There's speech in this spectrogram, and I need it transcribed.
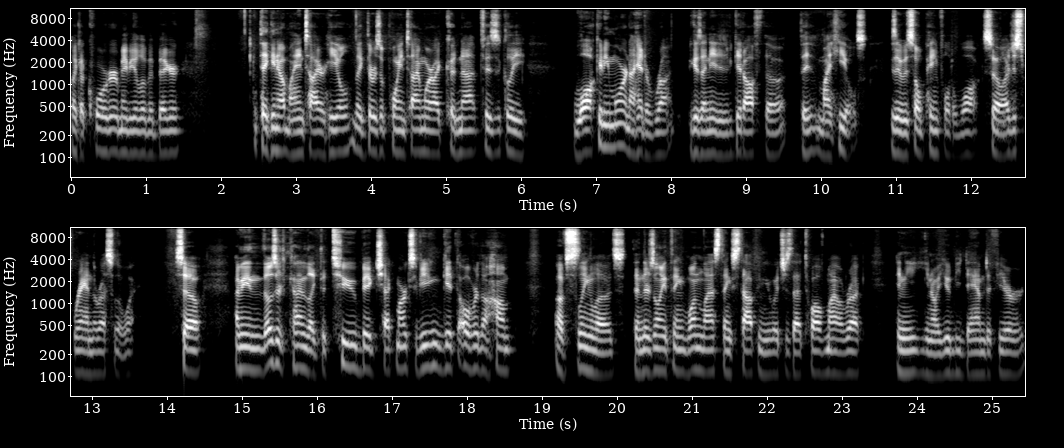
like a quarter, maybe a little bit bigger, taking out my entire heel. Like there was a point in time where I could not physically walk anymore and I had to run because I needed to get off the, the my heels because it was so painful to walk. So I just ran the rest of the way. So, I mean, those are kind of like the two big check marks. If you can get over the hump of sling loads, then there's only thing one last thing stopping you, which is that 12 mile ruck. And you, you know, you'd be damned if you're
